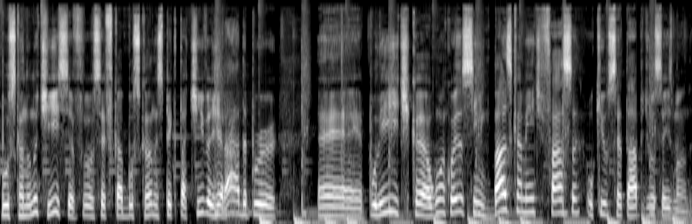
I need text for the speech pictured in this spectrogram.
buscando notícia, você ficar buscando expectativa gerada por é, política, alguma coisa assim. Basicamente, faça o que o setup de vocês manda.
